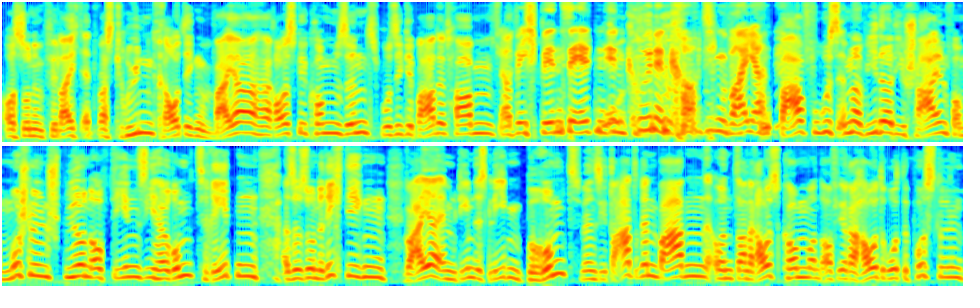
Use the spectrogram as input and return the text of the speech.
aus so einem vielleicht etwas grünen, krautigen Weiher herausgekommen sind, wo Sie gebadet haben? Ich glaube, ich bin selten in grünen, krautigen Weihern. Barfuß immer wieder die Schalen vom Muscheln spüren, auf denen Sie herumtreten. Also so einen richtigen Weiher, in dem das Leben brummt. Wenn Sie da drin baden und dann rauskommen und auf Ihrer Haut rote Pusteln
